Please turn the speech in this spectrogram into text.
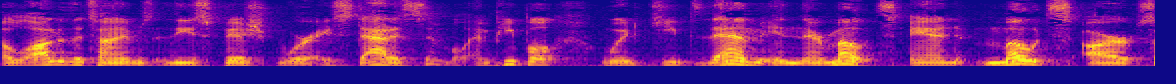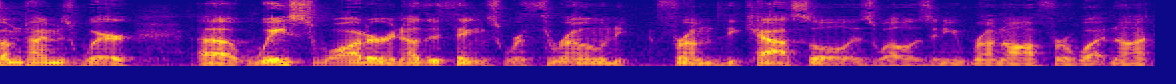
a lot of the times these fish were a status symbol and people would keep them in their moats. And moats are sometimes where uh, wastewater and other things were thrown from the castle as well as any runoff or whatnot.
